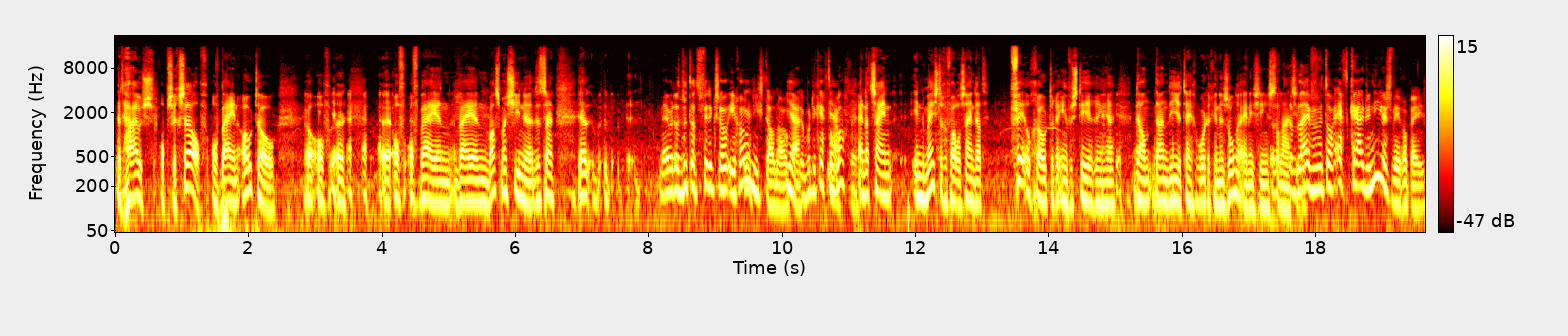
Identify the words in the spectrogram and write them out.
het huis op zichzelf. Of bij een auto. Eh, of, uh, uh, of, of bij, een, bij een wasmachine. Dat zijn... Ja, Nee, maar dat, dat vind ik zo ironisch dan ook. Ja. Daar moet ik echt op lachen. En dat zijn, in de meeste gevallen zijn dat veel grotere investeringen dan, dan die je tegenwoordig in een zonne-energie-installatie. Dan blijven we toch echt kruideniers weer opeens.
